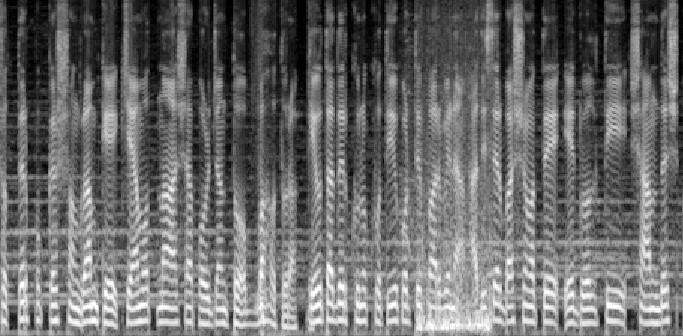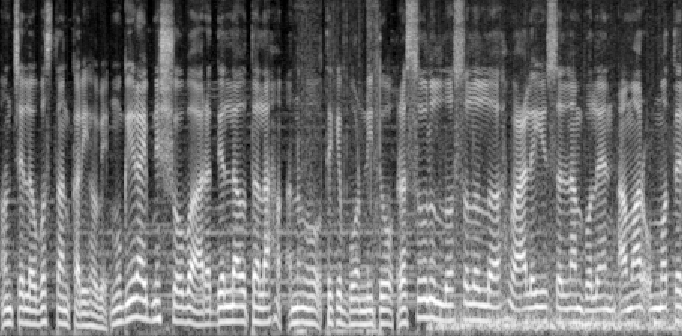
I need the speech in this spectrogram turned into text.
সত্যের পক্ষের সংগ্রামকে কেয়ামত না আসা পর্যন্ত অব্যাহত রাখ কেউ তাদের কোনো ক্ষতিও করতে পারবে না। হাদিসের ভাষ্যমতে এ দলটি সামদেশ অঞ্চলে অবস্থানকারী হবে। মুগিরা ইবনে শোবা রাদিয়াল্লাহ তাআলা আনহু থেকে বর্ণিত রাসূলুল্লাহ সাল্লাল্লাহু আলাইহি সাল্লাম বলেন, আমার উম্মতের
